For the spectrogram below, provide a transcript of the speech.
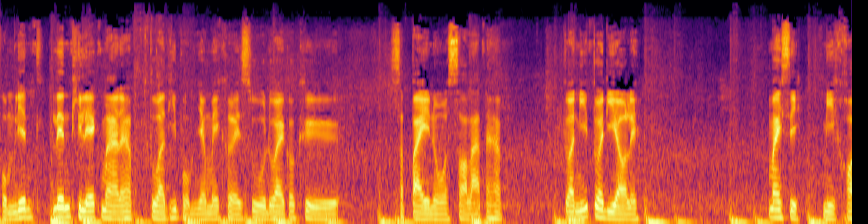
ผมเล่นเล่นทีเล็กมานะครับ ตัวที่ผมยังไม่เคยสู้ด้วยก็คือสไปโนซอรัสนะครับ ตัวนี้ตัวเดียวเลย ไม่สิ มีคอ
